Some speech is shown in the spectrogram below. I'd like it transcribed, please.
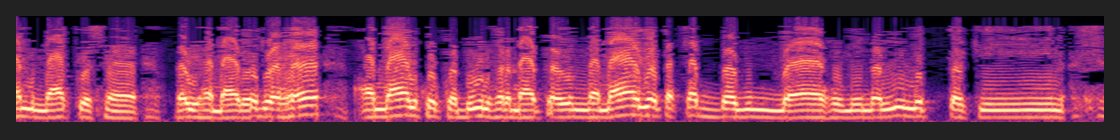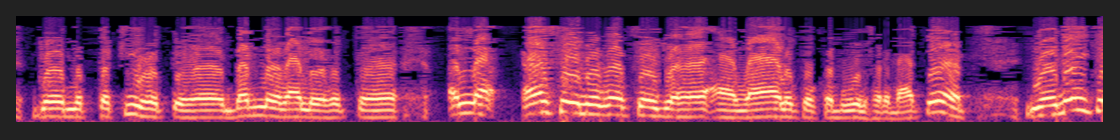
ہم ناقص ہیں۔ بھائی ہمارے جو ہے امال کو قبول فرماتے ہیں۔ نماز تقبل اللہ من المتقین۔ جو متقی ہوتے ہیں، ڈرنے والے ہوتے ہیں، اللہ ایسے لوگوں کے جو ہے امال کو قبول فرماتے ہیں۔ یہ نہیں کہ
